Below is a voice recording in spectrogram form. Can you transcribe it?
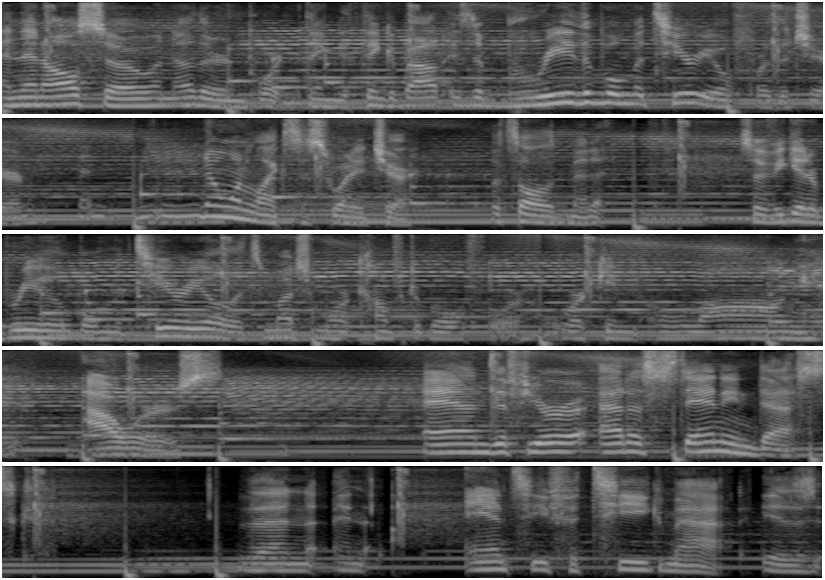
And then also another important thing to think about is a breathable material for the chair. And no one likes a sweaty chair. Let's all admit it. So if you get a breathable material, it's much more comfortable for working long hours. And if you're at a standing desk, then an anti fatigue mat is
